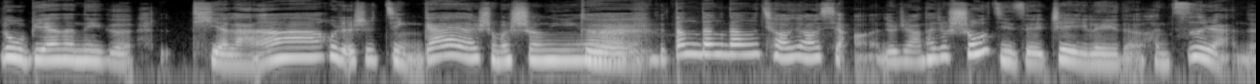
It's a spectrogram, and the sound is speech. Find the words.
路边的那个铁栏啊，或者是井盖啊，什么声音啊，就当当当敲敲响，就这样，他就收集这这一类的很自然的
